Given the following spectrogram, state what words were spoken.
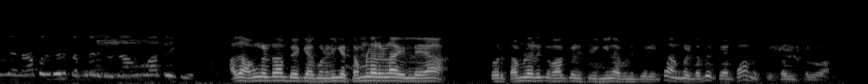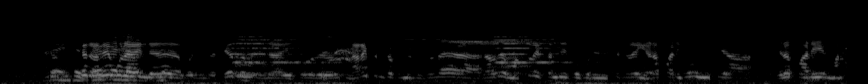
உள்ள நாற்பது பேர் தமிழர்கள் தான் அவங்க வாக்களிக்கலையே. அது அவங்கள்ட்ட தான் போய் கேட்கணும். நீங்கள் தமிழர்களா இல்லையா? ஒரு தமிழனுக்கு வாக்களிச்சிருக்கீங்களா அப்படின்னு சொல்லிட்டு அவங்கள்ட்ட போய் கேட்டால் எனக்கு பதில் சொல்லுவாங்க. அதே போல இந்த தேர்தல் நடைபெற்ற அதாவது மக்களை சந்திக்கக்கூடிய விஷயத்துல எடப்பாடிக்கும் ஈஸியா எடப்பாடி மற்ற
